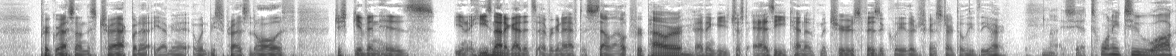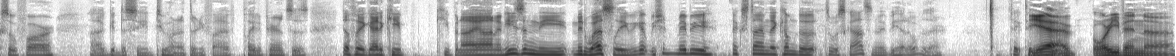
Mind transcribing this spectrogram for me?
progress on this track. But uh, yeah, I mean, I, I wouldn't be surprised at all if just given his you know he's not a guy that's ever going to have to sell out for power. Mm-hmm. I think he's just as he kind of matures physically, they're just going to start to leave the yard. Nice, yeah. Twenty-two walks so far. Uh, good to see. Two hundred thirty-five plate appearances. Definitely a guy to keep keep an eye on. And he's in the Midwest League. We got. We should maybe next time they come to to Wisconsin, maybe head over there. Take, take yeah, or even uh,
